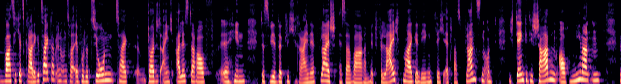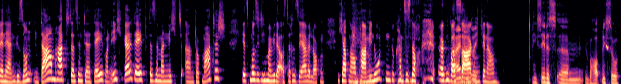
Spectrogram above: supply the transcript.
was ich jetzt gerade gezeigt habe in unserer Evolution, zeigt, ähm, deutet eigentlich alles darauf äh, hin, dass wir wirklich reine Fleischesser waren, mit vielleicht mal gelegentlich etwas Pflanzen. Und ich denke, die schaden auch niemandem, wenn er einen gesunden Darm hat. Da sind der Dave und ich, gell, Dave, da sind wir nicht ähm, dogmatisch. Jetzt muss ich dich mal wieder aus der Reserve locken. Ich habe noch ein paar Minuten, du kannst es noch irgendwas Nein, also sagen. Also ich, genau. Ich sehe das ähm, überhaupt nicht so.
